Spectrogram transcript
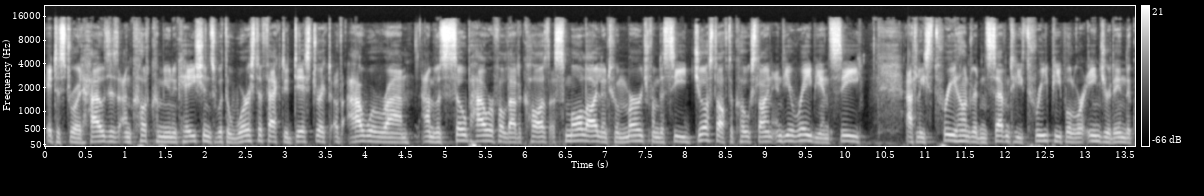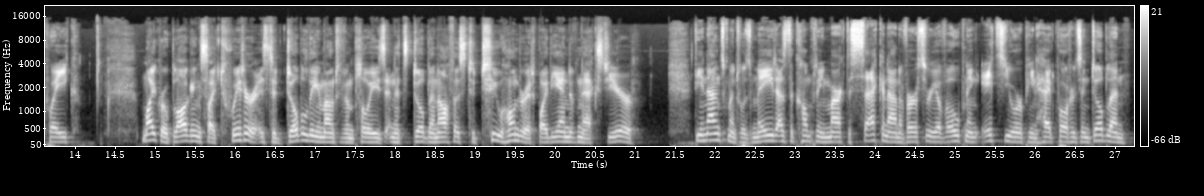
It destroyed houses and cut communications with the worst affected district of Awaran and was so powerful that it caused a small island to emerge from the sea just off the coastline in the Arabian Sea. At least 373 people were injured in the quake. Microblogging site Twitter is to double the amount of employees in its Dublin office to 200 by the end of next year. The announcement was made as the company marked the second anniversary of opening its European headquarters in Dublin.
